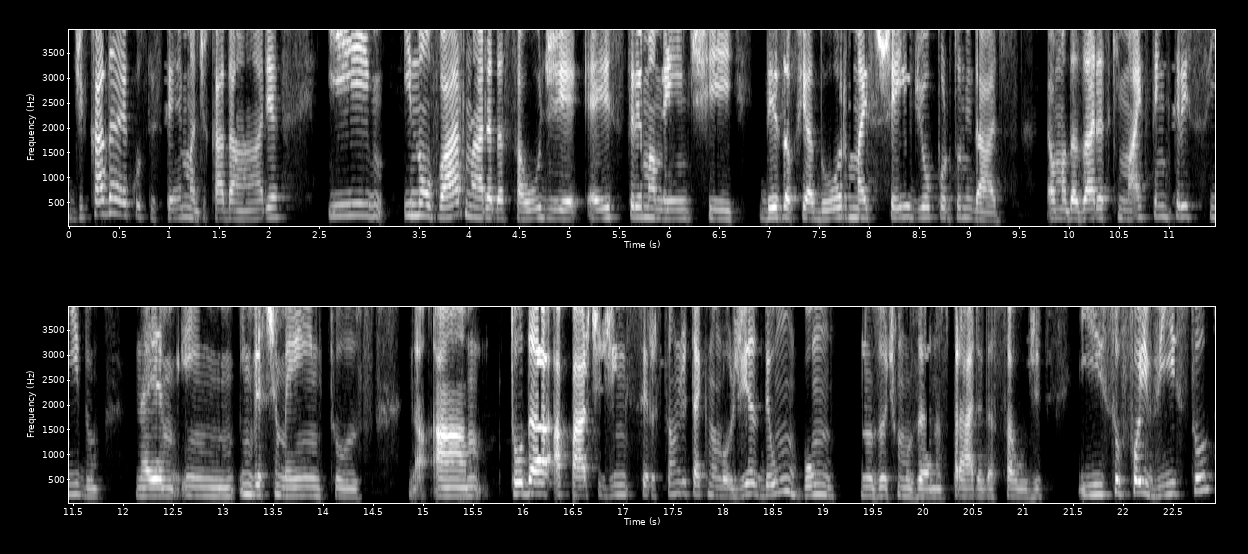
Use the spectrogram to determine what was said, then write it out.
de cada ecossistema, de cada área, e inovar na área da saúde é extremamente desafiador, mas cheio de oportunidades. É uma das áreas que mais tem crescido né, em investimentos, a, toda a parte de inserção de tecnologias deu um boom nos últimos anos para a área da saúde. E isso foi visto,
